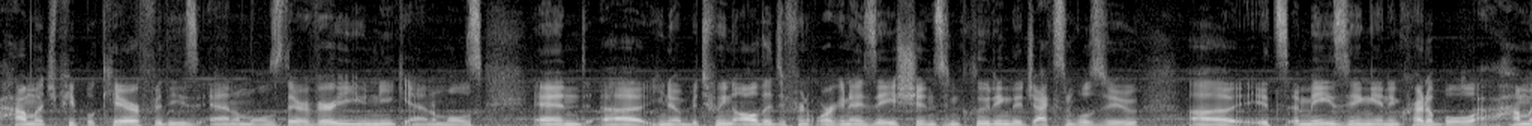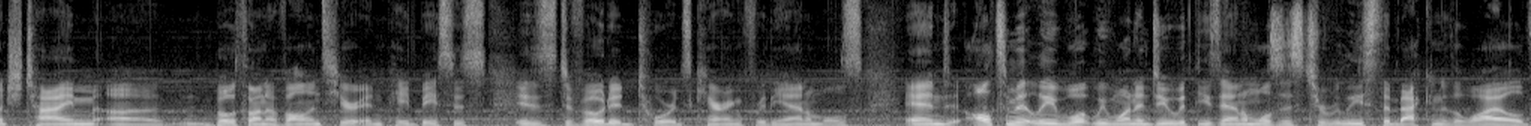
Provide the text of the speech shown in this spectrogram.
how much people care for these animals. They're very unique animals, and uh, you know, between all the different organizations, including the Jacksonville Zoo, uh, it's amazing and incredible how much time, uh, both on a volunteer and paid basis, is devoted towards caring for the animals. And ultimately, what we want to do with these animals is to release them back into the wild.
